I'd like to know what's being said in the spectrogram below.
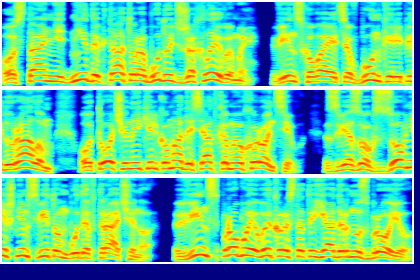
Останні дні диктатора будуть жахливими. Він сховається в бункері під Уралом, оточений кількома десятками охоронців. Зв'язок з зовнішнім світом буде втрачено. Він спробує використати ядерну зброю,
